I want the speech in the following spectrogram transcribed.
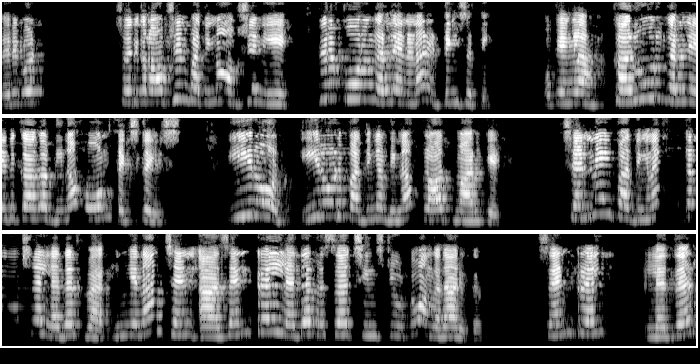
very good so இதுக்கான ஆப்ஷன் பாத்தீங்கன்னா ஆப்ஷன் ஏ திருப்பூருங்கிறது என்னன்னா ரெட்டிங் சிட்டி ஓகேங்களா கரூருங்கிறது எதுக்காக அப்படின்னா ஹோம் டெக்ஸ்டைல்ஸ் ஈரோடு. ஈரோடு பாத்தீங்க அப்படின்னா கிளாத் மார்க்கெட் சென்னை பாத்தீங்கன்னா இன்டர்நேஷனல் லெதர் ஃபேர் இங்கதான் சென்ட்ரல் லெதர் ரிசர்ச் இன்ஸ்டியூட்டும் அங்கதான் இருக்கு. சென்ட்ரல் லெதர்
